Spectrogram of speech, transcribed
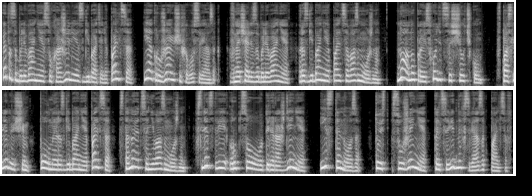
Это заболевание сухожилия сгибателя пальца и окружающих его связок. В начале заболевания разгибание пальца возможно, но оно происходит со щелчком. В последующем полное разгибание пальца становится невозможным вследствие рубцового перерождения и стеноза, то есть сужения кольцевидных связок пальцев.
